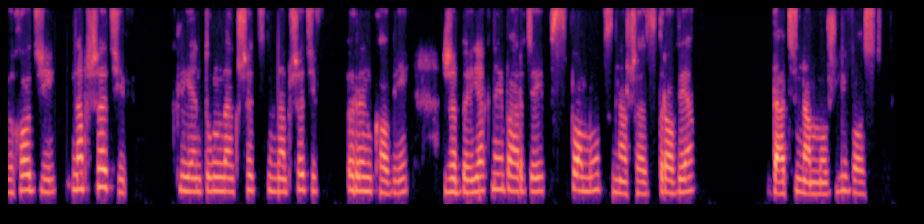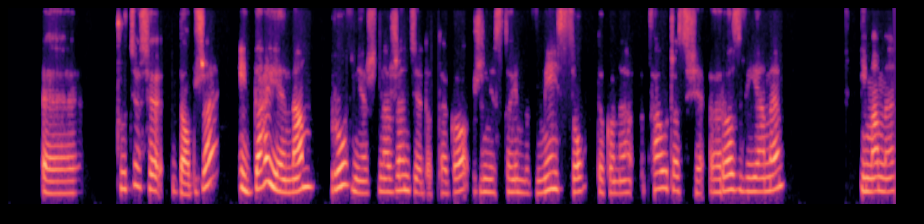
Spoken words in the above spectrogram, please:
wychodzi naprzeciw klientom, naprzeciw rynkowi, żeby jak najbardziej wspomóc nasze zdrowie, dać nam możliwość e, czucia się dobrze i daje nam również narzędzie do tego, że nie stoimy w miejscu, tylko na, cały czas się rozwijamy i mamy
